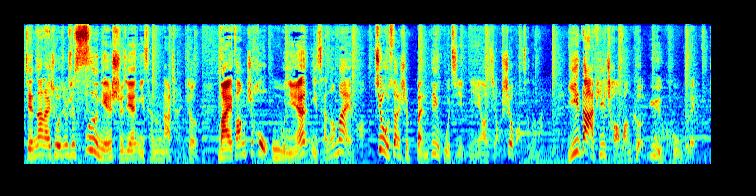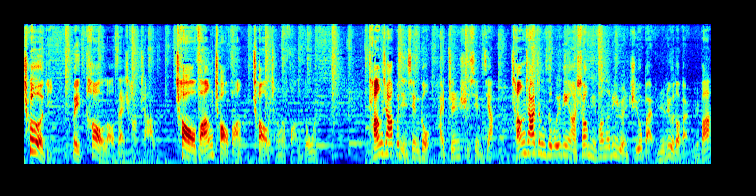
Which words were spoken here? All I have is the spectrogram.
简单来说就是四年时间你才能拿产证，买房之后五年你才能卖房，就算是本地户籍，你也要缴社保才能买。一大批炒房客欲哭无泪，彻底。被套牢在长沙了，炒房炒房炒成了房东啊！长沙不仅限购，还真实限价。长沙政策规定啊，商品房的利润只有百分之六到百分之八，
